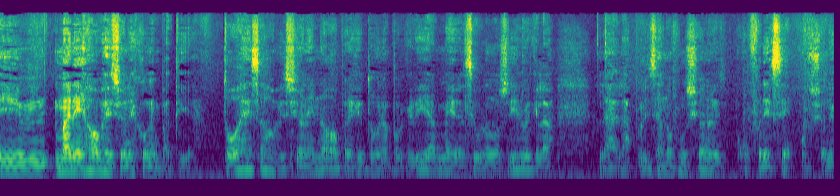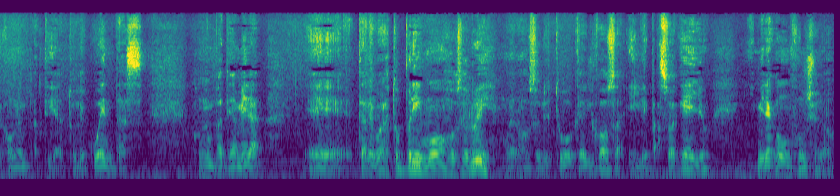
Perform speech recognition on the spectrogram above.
Em, maneja objeciones con empatía. Todas esas objeciones, no, pero es que esto es una porquería, mira, el seguro no sirve, que la, las policías no funcionan, ofrece opciones con empatía. Tú le cuentas con empatía, mira, eh, ¿te recuerdas tu primo José Luis? Bueno, José Luis tuvo aquella cosa y le pasó aquello y mira cómo funcionó.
